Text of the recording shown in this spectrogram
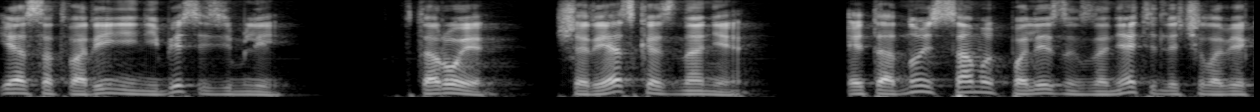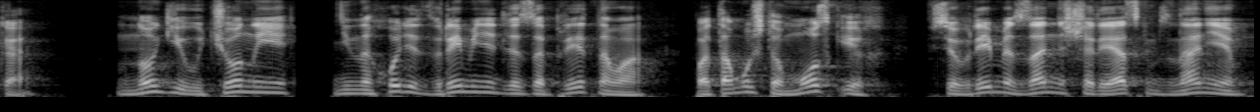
и о сотворении небес и земли. Второе. Шариатское знание. Это одно из самых полезных занятий для человека. Многие ученые не находят времени для запретного, потому что мозг их все время занят шариатским знанием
